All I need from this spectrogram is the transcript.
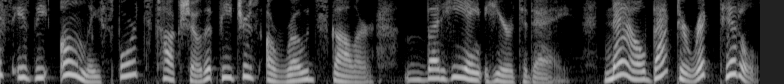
This is the only sports talk show that features a Rhodes Scholar, but he ain't here today. Now, back to Rick Tittle.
